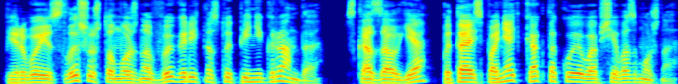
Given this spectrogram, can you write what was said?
«Впервые слышу, что можно выгореть на ступени Гранда», — сказал я, пытаясь понять, как такое вообще возможно.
